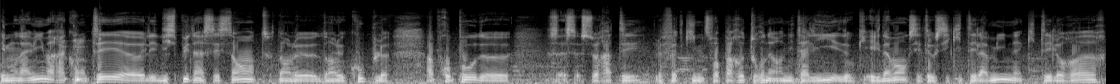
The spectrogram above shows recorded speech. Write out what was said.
Et mon ami m'a raconté euh, les disputes incessantes dans le, dans le couple à propos de ce raté, le fait qu'il ne soit pas retourné en Italie, et donc évidemment que c'était aussi quitter la mine, quitter l'horreur.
